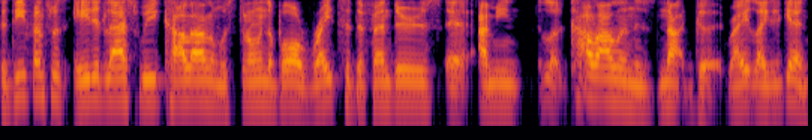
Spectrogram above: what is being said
the defense was aided last week. Kyle Allen was throwing the ball right to defenders. Eh, I mean, look, Kyle Allen is not good, right? Like again,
